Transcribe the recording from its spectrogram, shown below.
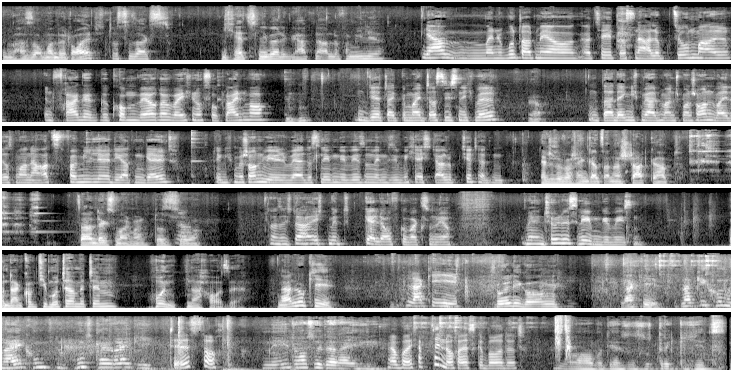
Du hast es auch mal bereut, dass du sagst, ich hätte es lieber gehabt, eine andere Familie? Ja, meine Mutter hat mir ja erzählt, dass eine Adoption mal in Frage gekommen wäre, weil ich noch so klein war. Und die hat halt gemeint, dass sie es nicht will. Ja. Und da denke ich mir halt manchmal schon, weil das war eine Arztfamilie, die hatten Geld, denke ich mir schon, wie wäre das Leben gewesen, wenn sie mich echt adoptiert hätten. Hättest du wahrscheinlich einen ganz anderen Start gehabt. Daran denkst du manchmal, dass es so. Dass ich da echt mit Geld aufgewachsen wäre. Wäre ein schönes Leben gewesen. Und dann kommt die Mutter mit dem Hund nach Hause. Na, Luki. Lucky. Entschuldigung. Lucky. Lucky, komm rein, komm, du musst gleich reingehen. Der ist doch. Nee, da soll der rein. Aber ich hab den doch erst gebadet. Ja, aber der ist so dreckig jetzt.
